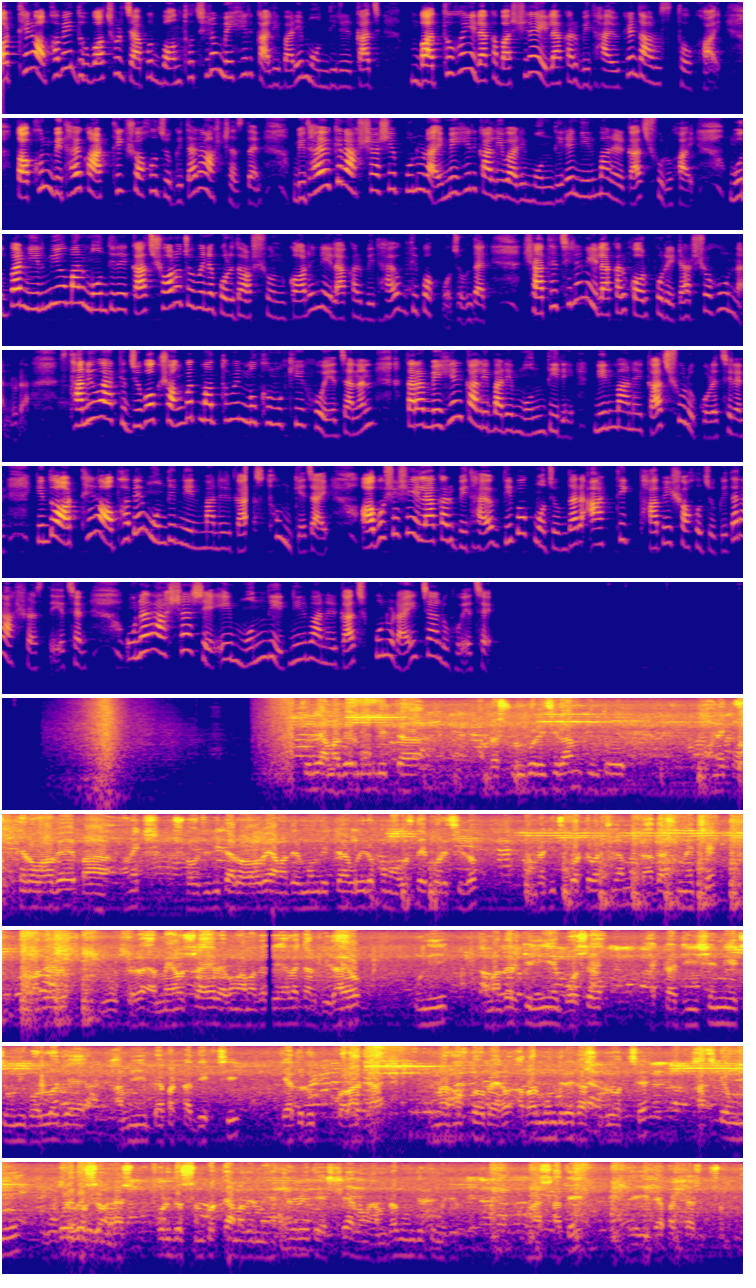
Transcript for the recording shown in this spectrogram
অর্থের অভাবে দু বছর যাবৎ বন্ধ ছিল মেহের কালীবাড়ি মন্দিরের কাজ। বাধ্য হয়ে এলাকাবাসীরা এলাকার বিধায়কের দ্বারস্থ হয়। তখন বিধায়ক আর্থিক সহযোগিতার আশ্বাস দেন। বিধায়কের আশ্বাসে পুনরায় মেহের কালীবাড়ি মন্দিরে নির্মাণের কাজ শুরু হয়। বুধবার নির্মীয়মান মন্দিরের কাজ সরজমিনে পরিদর্শন করেন এলাকার বিধায়ক দীপক মজুমদার। সাথে ছিলেন এলাকার কর্পোরেটর সহ অন্যান্যরা। স্থানীয় এক যুবক সংবাদ মাধ্যমের মুখোমুখি হয়ে জানান, তারা মেহের কালীবাড়ি মন্দিরে নির্মাণের কাজ শুরু করেছিলেন। কিন্তু অর্থের অভাবে মন্দির নির্মাণের কাজ থমকে যায়। অবশেষে এলাকার বিধায়ক দীপক মজুমদার আর্থিকভাবে সহযোগিতার আশ্বাস দিয়েছেন। উনার আশ্বাসে এই মন্দির নির্মাণের কাজ পুনরায় চালু হয়েছে। আমাদের মন্দিরটা আমরা শুরু করেছিলাম, কিন্তু অনেক অর্থের অভাবে বা অনেক সহযোগিতার অভাবে আমাদের মন্দিরটা ওই রকম অবস্থায় পড়েছিল। আমরা কিছু করতে পারছিলাম না। দাদা শুনেছে, আমাদের মেয়র সাহেব এবং আমাদের এলাকার বিধায়ক, উনি আমাদেরকে নিয়ে বসে একটা ডিসিশন নিয়েছে। উনি বলল যে, আমি ব্যাপারটা দেখছি যতটুকু করা যায়। ওনার হস্ত আবার মন্দিরের কাজ শুরু হচ্ছে। আজকে উনি পরিদর্শন পরিদর্শন করতে আমাদের মেহেরখালী বাড়িতে এসছে এবং আমরা মন্দির কমিটির ওনার সাথে এই ব্যাপারটা সব যাচ্ছে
